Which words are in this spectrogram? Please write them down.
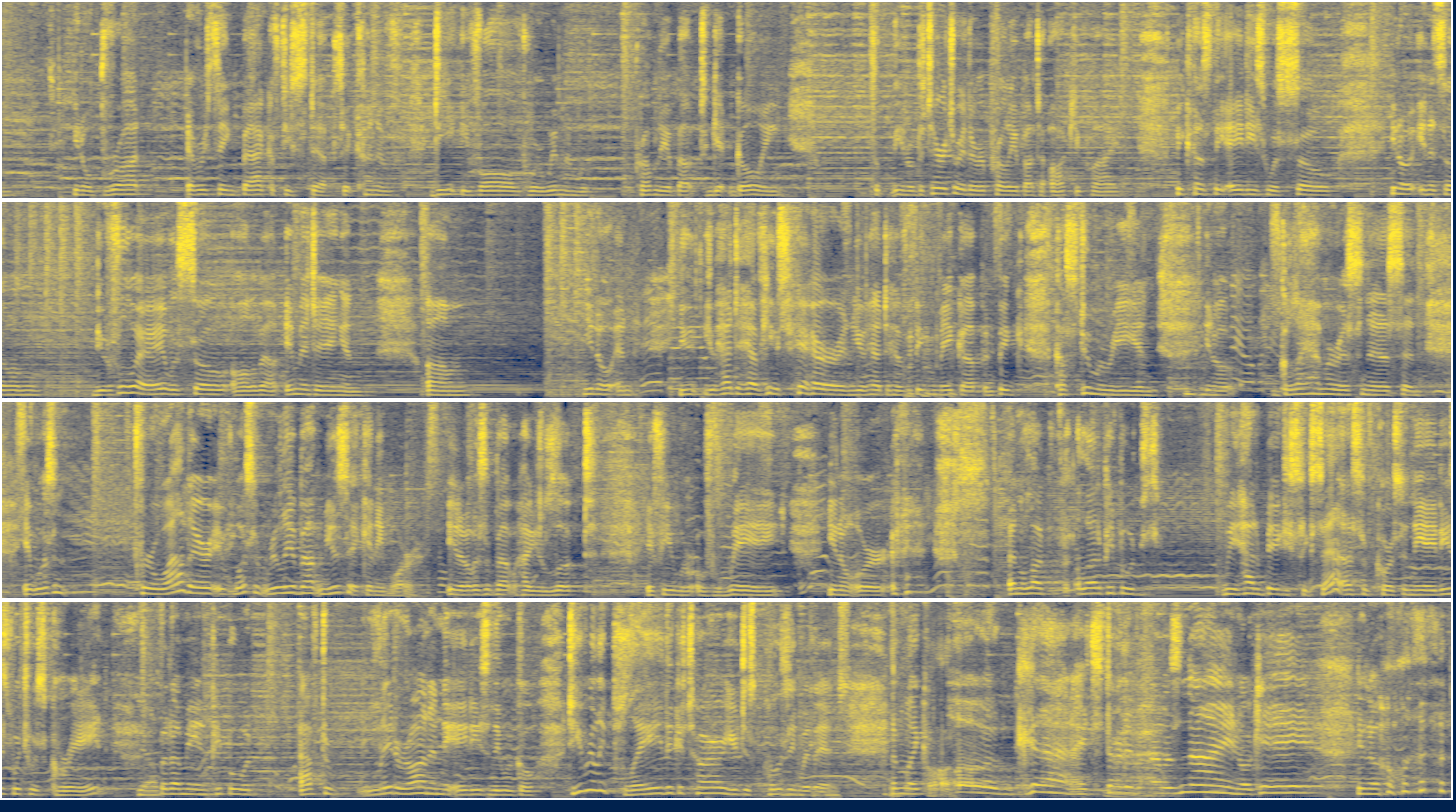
you know brought everything back a few steps. It kind of de-evolved where women were probably about to get going. You know the territory they were probably about to occupy, because the 80s was so, you know, in its own beautiful way. It was so all about imaging and. Um, you know, and you, you had to have huge hair and you had to have big makeup and big costumery and, you know, glamorousness. And it wasn't for a while there, it wasn't really about music anymore. You know, it was about how you looked, if you were overweight, you know, or and a lot a lot of people would. We had a big success, of course, in the '80s, which was great. Yeah. But I mean, people would after later on in the 80s they would go do you really play the guitar? You're just posing with it. I'm like oh, oh god. I started when i was nine okay? You know?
